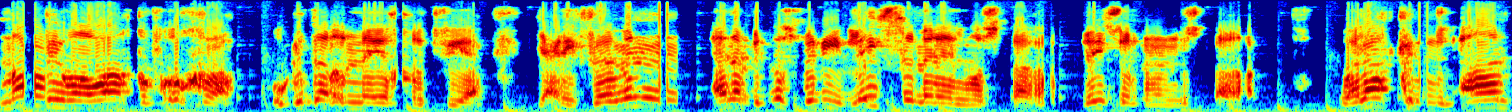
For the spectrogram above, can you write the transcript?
مر في مواقف أخرى وقدر أنه يخرج فيها. يعني فمن أنا بالنسبة لي ليس من المستغرب ليس من المستغرب. ولكن الآن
